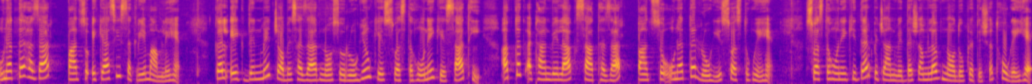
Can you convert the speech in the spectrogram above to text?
उनहत्तर हज़ार पाँच सौ इक्यासी सक्रिय मामले हैं। कल एक दिन में चौबीस हज़ार नौ सौ रोगियों के स्वस्थ होने के साथ ही अब तक अठानवे लाख सात हज़ार पाँच सौ उनहत्तर रोगी स्वस्थ हुए हैं। स्वस्थ होने की दर पिचानवे दशमलव नौ दो प्रतिशत हो गई है।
